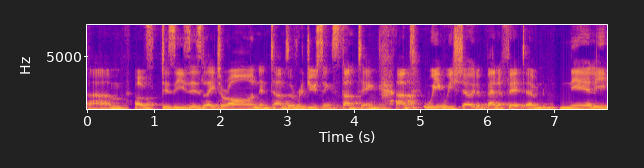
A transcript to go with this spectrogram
um, of diseases later on, in terms of reducing stunting. Um, we, we showed a benefit of nearly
